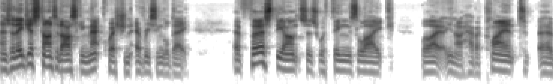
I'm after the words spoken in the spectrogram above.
And so they just started asking that question every single day. At first, the answers were things like, well, I, you know, have a client uh,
